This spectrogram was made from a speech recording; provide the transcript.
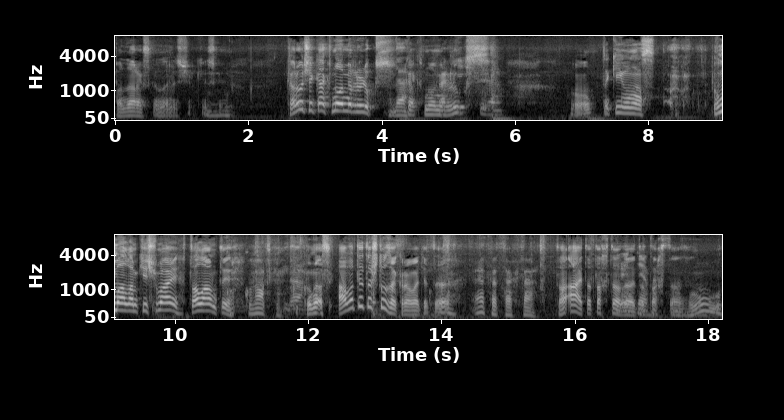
Подарок, сказали, с черкесской. Короче, как номер люкс. Да. Как номер люкс. да. Вот такие у нас в Малом Кичмай таланты Кунацкая. Да. нас. А вот это что за кровать? Это... Это тахта. та- А, это тахта, да, Летняя это тахта. Ну,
